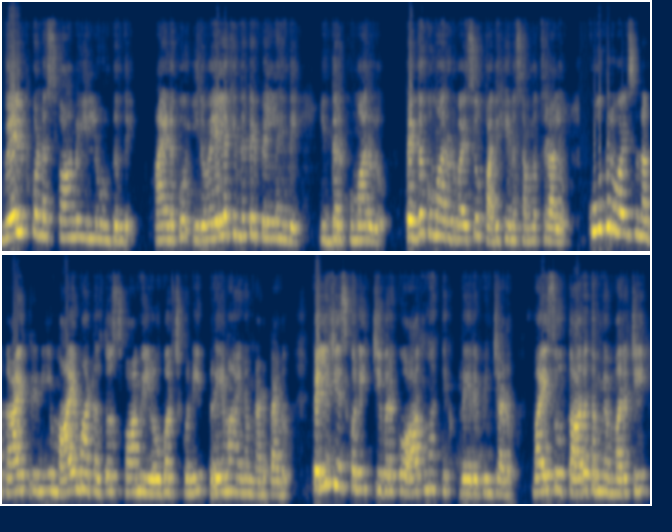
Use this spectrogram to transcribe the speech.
వేల్పుకొండ స్వామి ఇల్లు ఉంటుంది. ఆయనకు ఇరవై ఏళ్ళ కిందటే పెళ్ళైంది ఇద్దరు కుమారులు. పెద్ద కుమారుడు వయసు పదిహేను సంవత్సరాలు. కూతురు వయసున్న గాయత్రిని మాయమాటలతో స్వామి లోబర్చుకుని ప్రేమాయణం నడిపాడు. పెళ్ళి చేసుకుని చివరకు ఆత్మహత్యకు ప్రేరేపించాడు. వయసు తారతమ్యం మరచి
